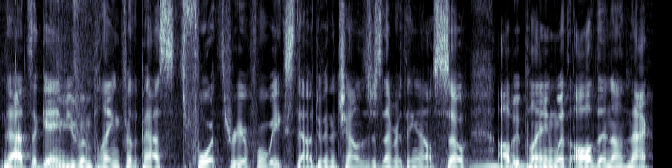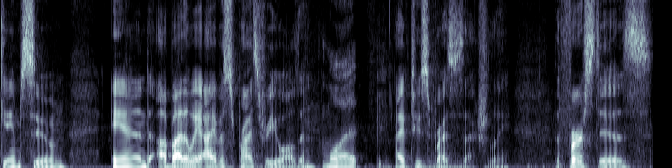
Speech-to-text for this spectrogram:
That's a game you've been playing for the past four, three or four weeks now, doing the challenges and everything else. So I'll be playing with Alden on that game soon. And uh, by the way, I have a surprise for you, Alden. What? I have two surprises actually. The first is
